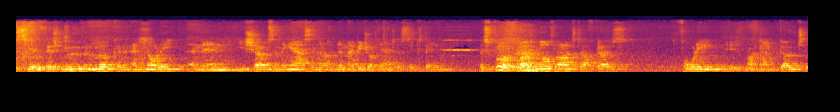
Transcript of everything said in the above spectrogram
see a fish move and look and, and not eat, and then you show them something else, and then, then maybe drop down to a 16. As far as far as North Island stuff goes, 14 is my, my go-to,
